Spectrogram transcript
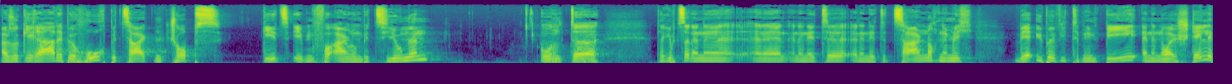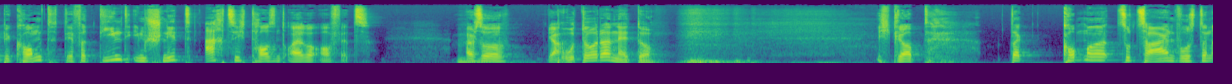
Also gerade bei hochbezahlten Jobs geht es eben vor allem um Beziehungen. Und äh, da gibt es dann eine, eine, eine, nette, eine nette Zahl noch, nämlich wer über Vitamin B eine neue Stelle bekommt, der verdient im Schnitt 80.000 Euro aufwärts. Also, ja, Brutto oder netto? ich glaube, da kommt man zu Zahlen, wo es dann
